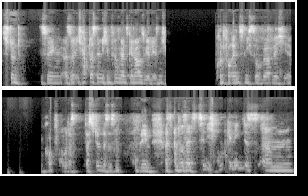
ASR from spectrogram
Stimmt. Deswegen, also ich habe das nämlich im Film ganz genauso gelesen. Ich Konferenz nicht so wörtlich im Kopf, aber das, das stimmt, das ist ein Problem. Was andererseits ziemlich gut gelingt, ist, ähm,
